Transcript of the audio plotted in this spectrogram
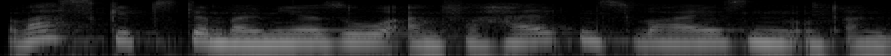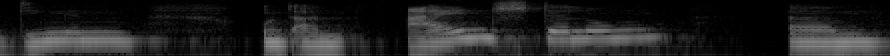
was gibt es denn bei mir so an Verhaltensweisen und an Dingen und an Einstellungen, ähm,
